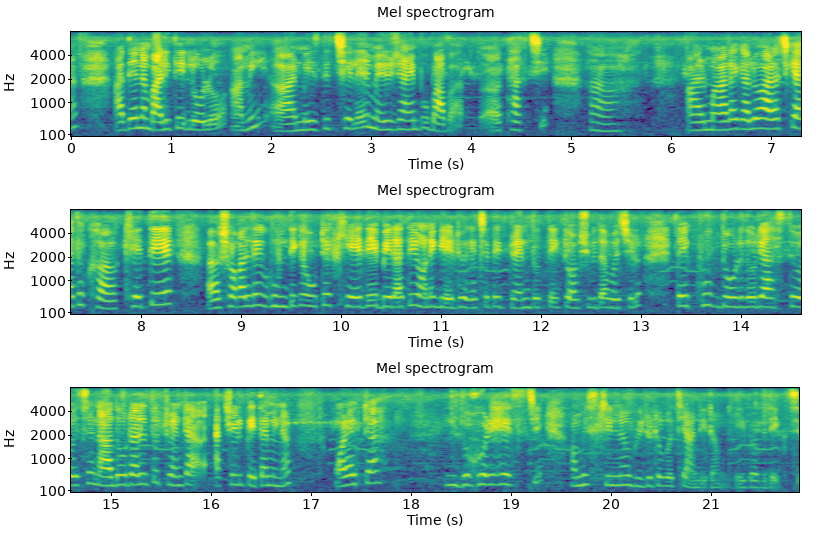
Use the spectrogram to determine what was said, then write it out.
না। আর দেন বাড়িতে লোলো, আমি আর মেজদির ছেলে মেজু বাবা থাকছি। আর মারা গেল। আর আজকে এত খেতে সকাল থেকে ঘুম থেকে উঠে খেয়ে দিয়ে বেরাতেই অনেক লেট হয়ে গেছে, তাই ট্রেন ধরতে একটু অসুবিধা হয়েছিল। তাই খুব দৌড়ে দৌড়ে আসতে হয়েছে। না দৌড়ালে তো ট্রেনটা অ্যাকচুয়ালি পেতামই না। অনেকটা দৌড়ে এসছে। আমি স্টিল নাও ভিডিওটা করছি আন্টিটা আমাকে এইভাবে দেখছে।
